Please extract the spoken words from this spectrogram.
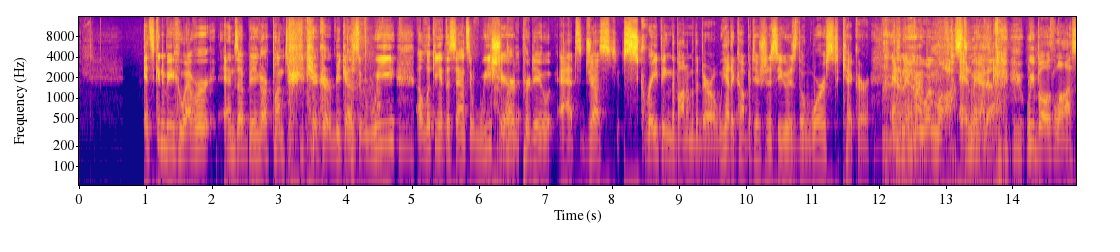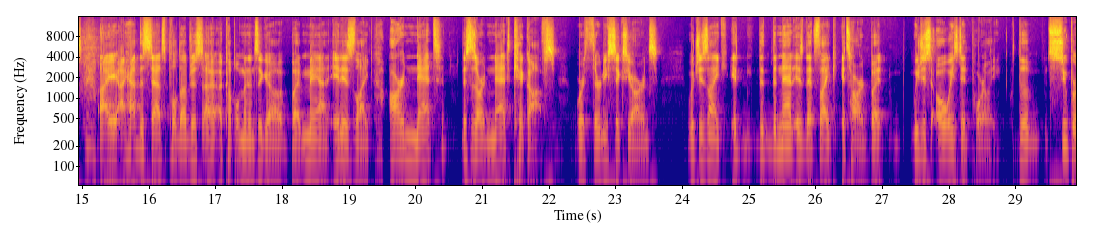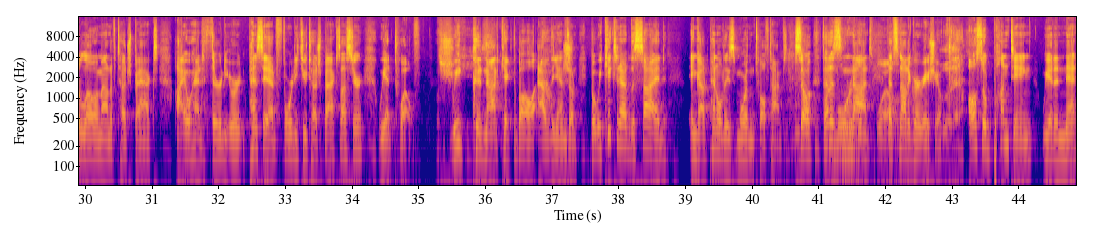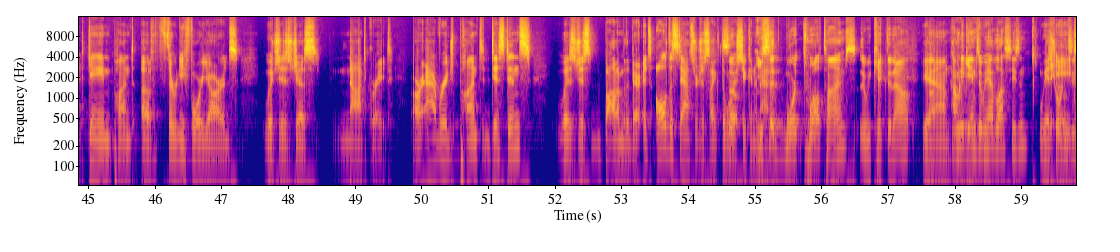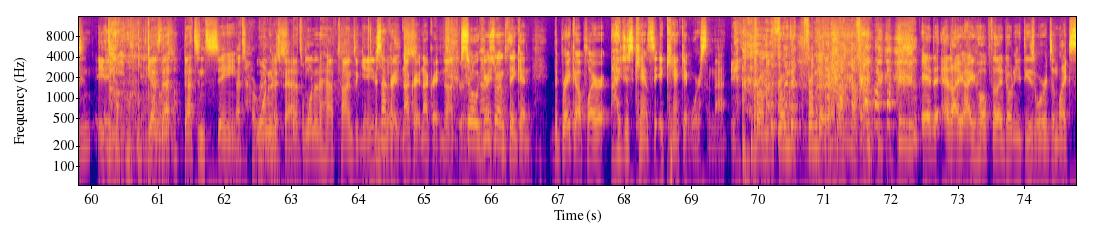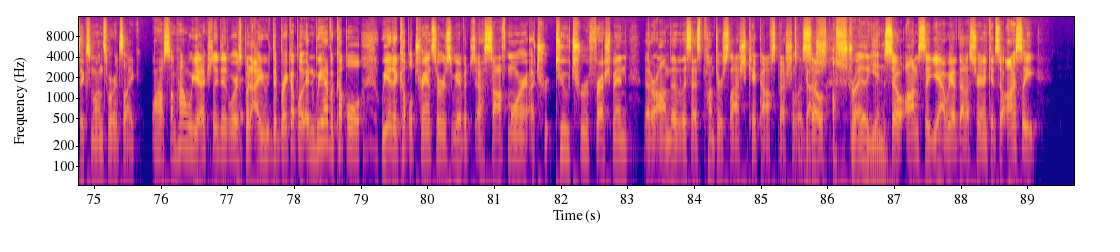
It's gonna be whoever ends up being our punter and kicker because we, uh, looking at the stats, we shared. Purdue at just scraping the bottom of the barrel. We had a competition to see who is the worst kicker, and man, Everyone lost. And man, we both lost. I, I had the stats pulled up just a, a couple minutes ago, but man, it is like our net. This is our net kickoffs were 36 yards which is like it the, the net is that's like it's hard but we just always did poorly the super low amount of touchbacks. Iowa had 30 or penn state had 42 touchbacks last year. We had 12 we could not kick the ball out of the end zone but we kicked it out of the side and got penalties more than 12 times. So that is More not that's not a great ratio. Also punting we had a net gain punt of 34 yards which is just not great. Our average punt distance was just bottom of the barrel. It's all the stats are just like the So, worst you can imagine. You said more twelve times that we kicked it out. Yeah. Uh, how many games did we have last season? We had Shortened eight. Season? Eight. Guys, that that's insane. That's One and a- horrendous. That's one and a half times a game. it's not great, not great, not great. Not great. So Not here's what. I'm thinking: the breakout player. I just can't see. It can't get worse than that. From from the from the. and and I, I hope that I don't eat these words in like six months, where it's like, wow, somehow we actually did worse. But I the breakout player, and we have a couple. We had a couple transfers. We have a, a sophomore, a tr- two true freshmen that are on the list as punter slash kickoff specialist. Gosh, so Australian. So honestly, yeah, we have that Australian kid. So honestly,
